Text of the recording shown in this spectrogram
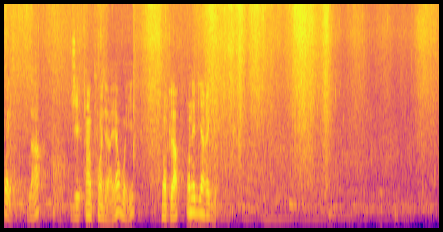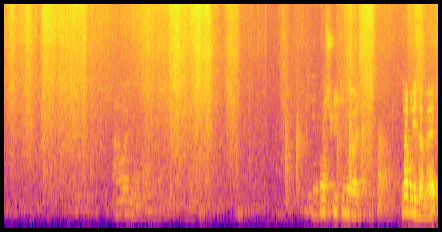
Voilà, là, j'ai un point derrière, vous voyez. Donc là, on est bien réglé. Ensuite, il nous reste la bride à mettre.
